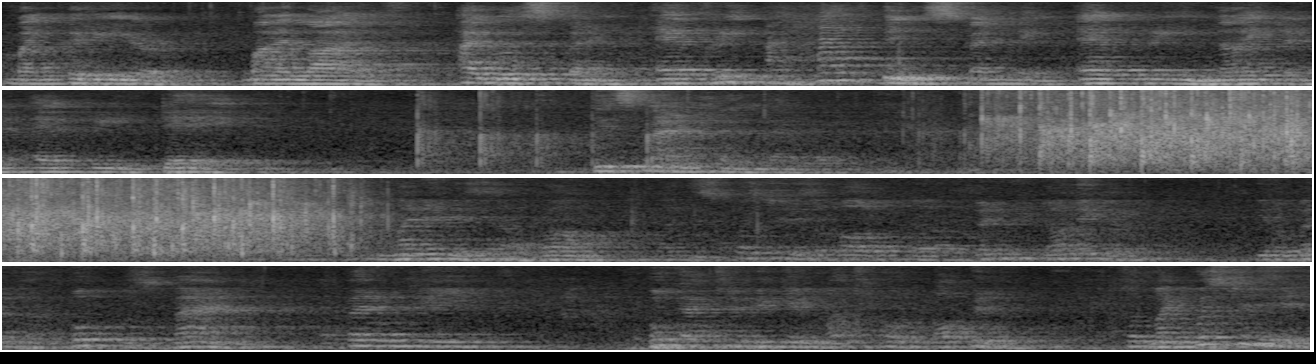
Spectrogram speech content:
my career, my life. I will spend every, I have been spending every night and every day dismantling their work. My name is uh, Ram. Uh, this question is about uh, Wendy Doniger. You know, when her book was banned, apparently the book actually became much more popular. So my question is,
